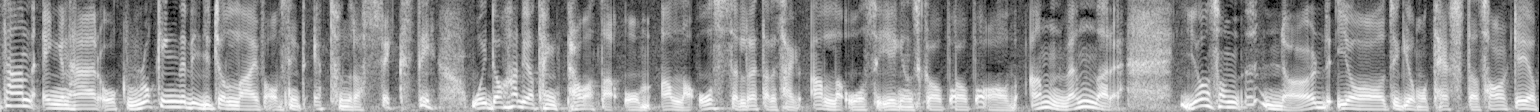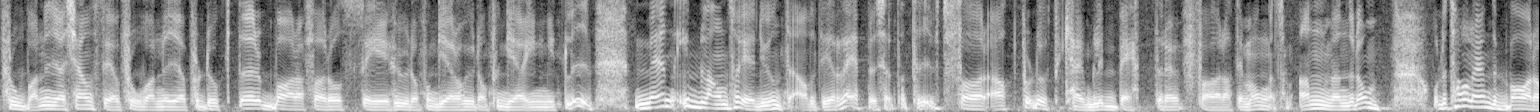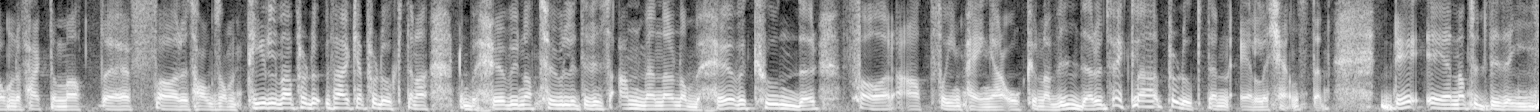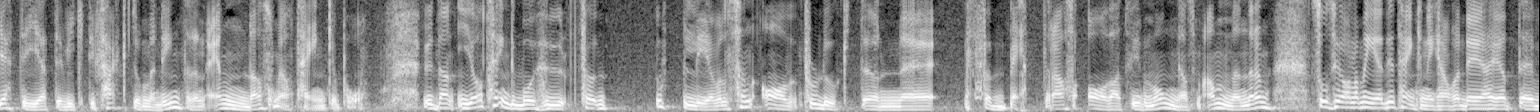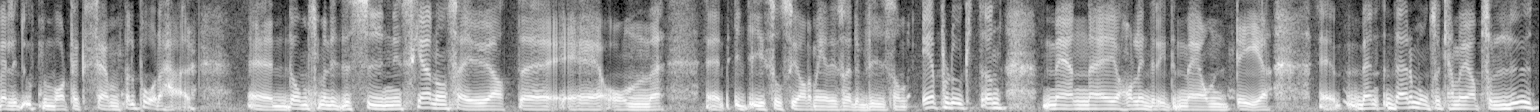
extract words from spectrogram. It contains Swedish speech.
Hejsan! Engen här och Rocking the Digital Life avsnitt 160. Och idag hade jag tänkt prata om alla oss, eller rättare sagt alla oss i egenskap av användare. Jag som nörd, jag tycker om att testa saker. Jag provar nya tjänster, jag provar nya produkter bara för att se hur de fungerar och hur de fungerar i mitt liv. Men ibland så är det ju inte alltid representativt för att produkter kan bli bättre för att det är många som använder dem. Och då talar jag inte bara om det faktum att eh, företag som tillverkar produkterna, de behöver ju naturligtvis användare, de behöver kunder för att få in pengar och kunna vidareutveckla produkten eller tjänsten. Det är naturligtvis en jätte, jätteviktig faktor, men det är inte den enda som jag tänker på. Utan jag tänker på hur för upplevelsen av produkten eh, förbättras av att vi är många som använder den. Sociala medier tänker ni kanske, det är ett eh, väldigt uppenbart exempel på det här. Eh, de som är lite cyniska de säger ju att eh, eh om, eh, i sociala medier så är det vi som är produkten. Men eh, jag håller inte riktigt med om det. Eh, men däremot så kan man ju absolut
